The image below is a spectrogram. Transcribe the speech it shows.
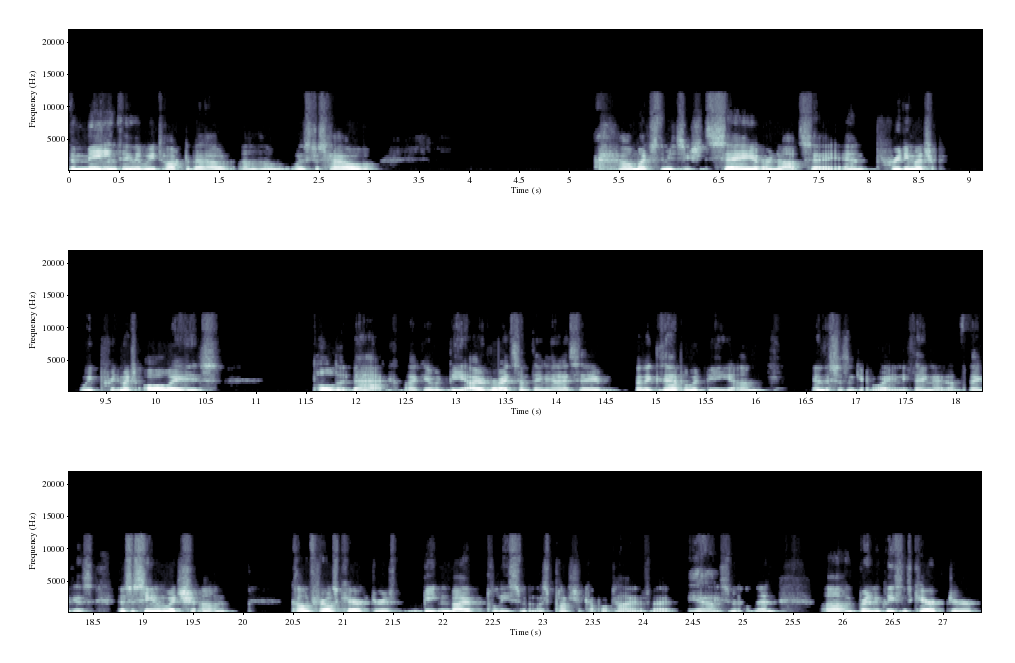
the main thing that we talked about uh, was just how how much the music should say or not say, and pretty much we pretty much always pulled it back. Like it would be, I would write something and I'd say, an example would be, um, and this doesn't give away anything, I don't think, is there's a scene in which um, Colin Farrell's character is beaten by a policeman, was punched a couple of times by yeah. policeman, and then um, Brendan Gleeson's character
